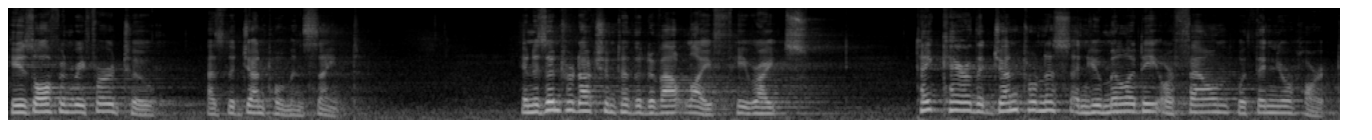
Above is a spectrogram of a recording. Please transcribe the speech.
he is often referred to as the gentleman saint. In his introduction to the devout life, he writes Take care that gentleness and humility are found within your heart.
